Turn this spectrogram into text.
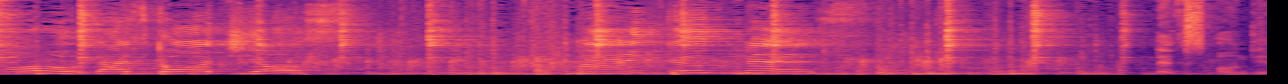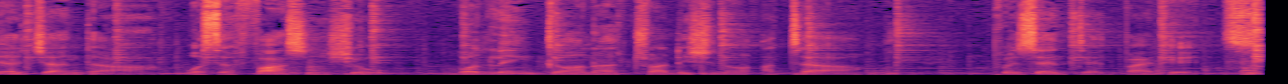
Oh, that's gorgeous. My goodness. Next on the agenda was a fashion show modeling Ghana traditional attire, presented by kids.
